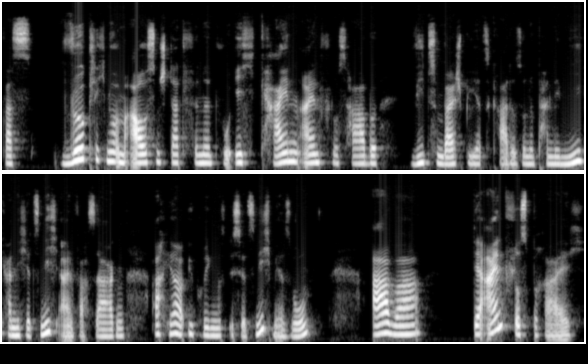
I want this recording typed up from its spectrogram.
was wirklich nur im Außen stattfindet, wo ich keinen Einfluss habe, wie zum Beispiel jetzt gerade so eine Pandemie, kann ich jetzt nicht einfach sagen, ach ja, übrigens ist jetzt nicht mehr so. Aber der Einflussbereich,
